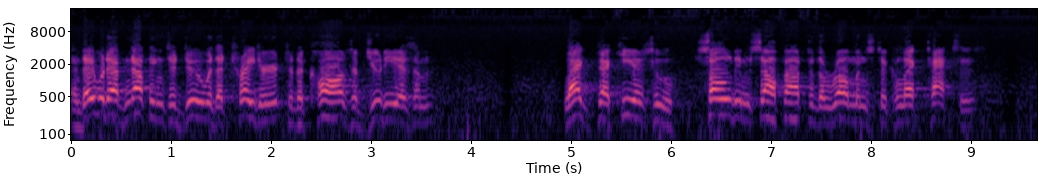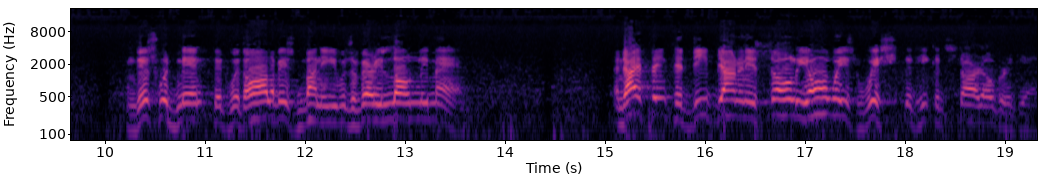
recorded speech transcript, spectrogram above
And they would have nothing to do with a traitor to the cause of Judaism, like Zacchaeus, who sold himself out to the Romans to collect taxes. And this would mean that with all of his money, he was a very lonely man. And I think that deep down in his soul, he always wished that he could start over again.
